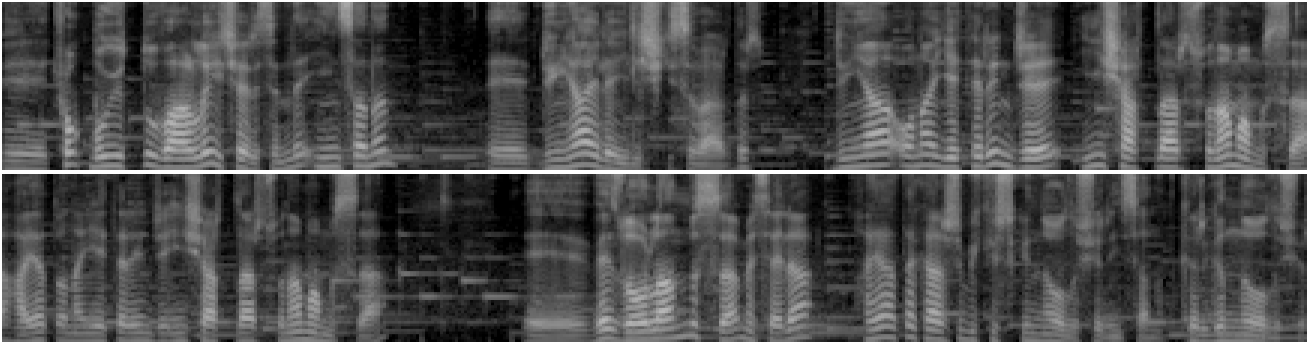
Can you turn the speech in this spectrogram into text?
e, çok boyutlu varlığı içerisinde insanın e, dünya ile ilişkisi vardır. Dünya ona yeterince iyi şartlar sunamamışsa, hayat ona yeterince iyi şartlar sunamamışsa ve zorlanmışsa mesela hayata karşı bir küskünlüğü oluşur insanın, kırgınlığı oluşur.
